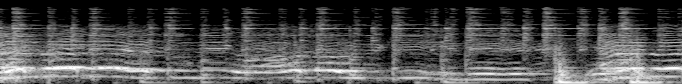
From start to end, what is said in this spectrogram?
ಏನೇ ತುಳಿ ಆಳವ್ರಿಗೀನೆ ಏನೇ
